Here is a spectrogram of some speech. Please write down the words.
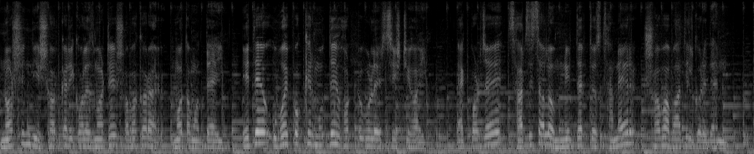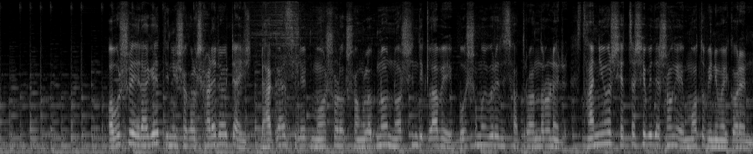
নরসিংদী সরকারি কলেজ মাঠে সভা করার মতামত দেয়। এতে উভয় পক্ষের মধ্যে হট্টগোলের সৃষ্টি হয়। এক পর্যায়ে সার্জিস আলম নির্ধারিত স্থানের সভা বাতিল করে দেন। অবশ্য এর আগে তিনি সকাল সাড়ে নয়টায় ঢাকা সিলেট মহাসড়ক সংলগ্ন নরসিংদী ক্লাবে বৈষম্য বিরোধী ছাত্র আন্দোলনের স্থানীয় স্বেচ্ছাসেবীদের সঙ্গে মত বিনিময় করেন।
